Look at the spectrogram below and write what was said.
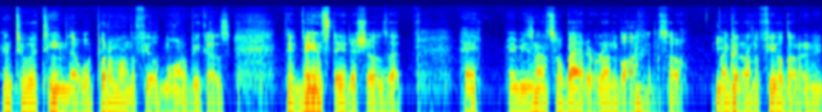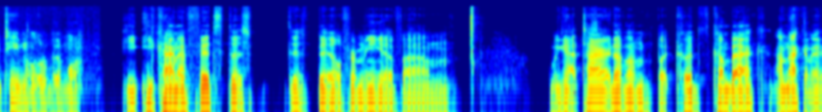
into a team that would put him on the field more because the advanced data shows that, hey, maybe he's not so bad at run blocking. So He- might get on the field on a new team a little bit more. he he kind of fits this this bill for me of um we got tired of him but could come back i'm not gonna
